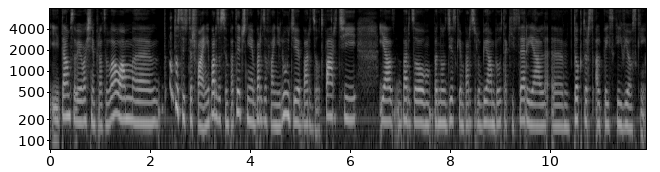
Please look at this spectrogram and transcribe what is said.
I tam sobie właśnie pracowałam, e, no, dosyć też fajnie, bardzo sympatycznie, bardzo fajni ludzie, bardzo otwarci. Ja bardzo, będąc dzieckiem, bardzo lubiłam, był taki serial e, Doktor z alpejskiej wioski.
